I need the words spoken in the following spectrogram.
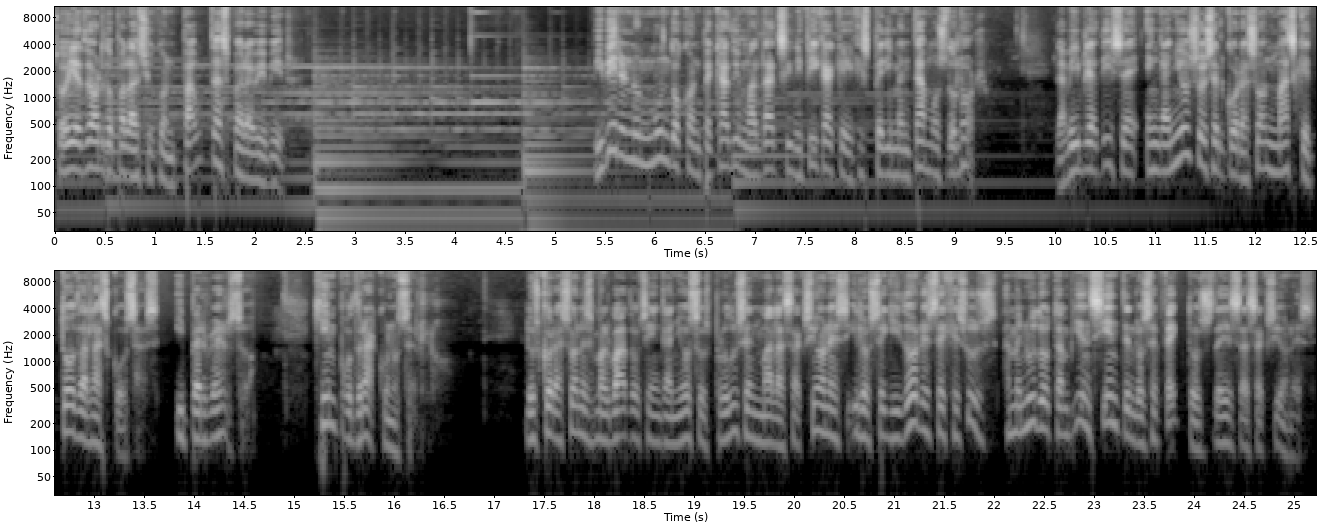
Soy Eduardo Palacio con Pautas para Vivir. Vivir en un mundo con pecado y maldad significa que experimentamos dolor. La Biblia dice, engañoso es el corazón más que todas las cosas, y perverso. ¿Quién podrá conocerlo? Los corazones malvados y engañosos producen malas acciones y los seguidores de Jesús a menudo también sienten los efectos de esas acciones.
